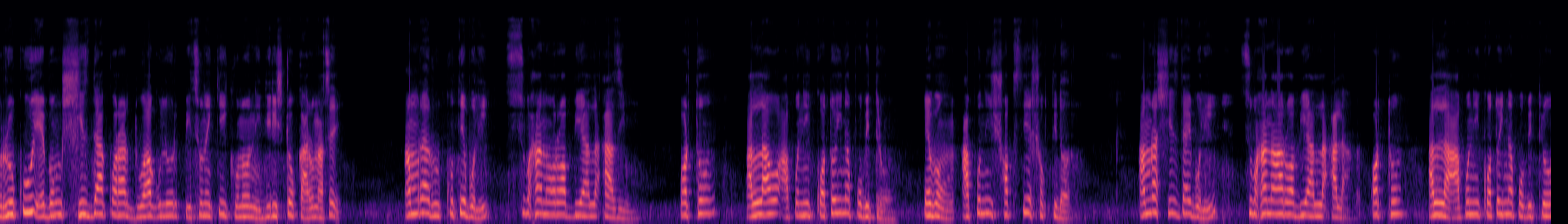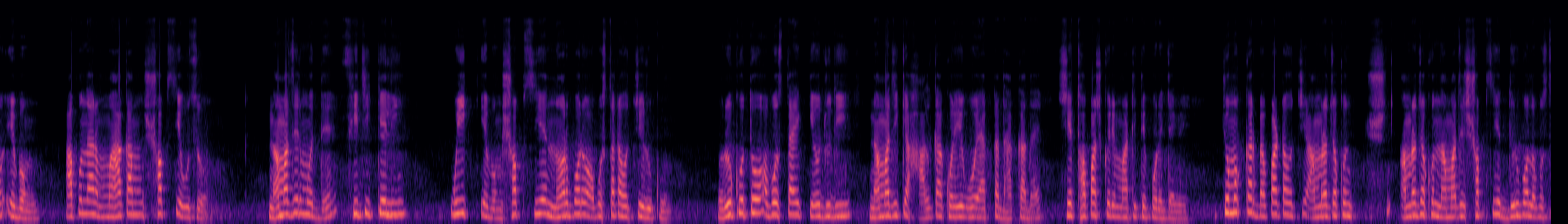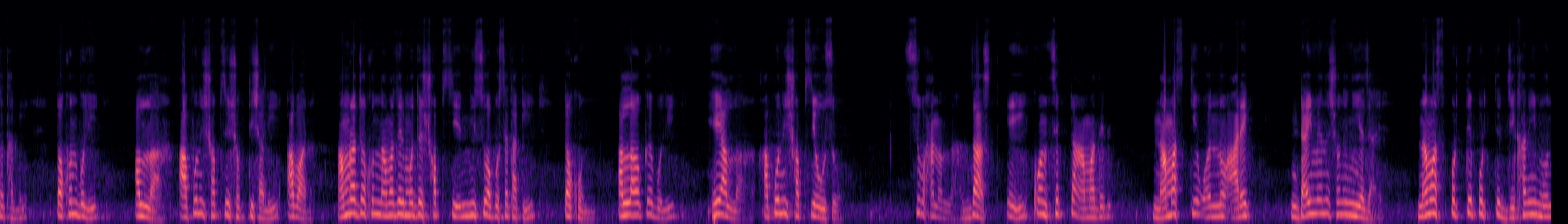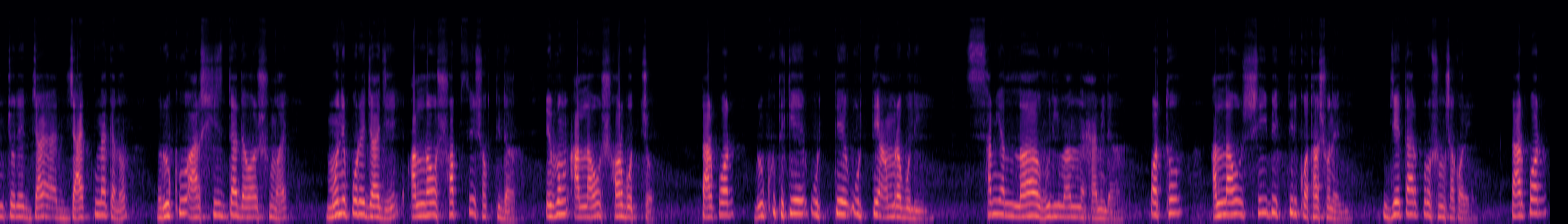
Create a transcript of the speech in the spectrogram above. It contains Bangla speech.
রুকু এবং সিজদা করার দোয়াগুলোর পিছনে কি কোনো নির্দিষ্ট কারণ আছে? আমরা রুকুতে বলি, সুবহান রব্বিয়াল আজিম। অর্থ, আল্লাহ আপনি কতই না পবিত্র এবং আপনি সবচেয়ে শক্তিধর। আমরা সিজদায় বলি, সুবহানা রবি আল্লাহ আলা। অর্থ, আল্লাহ আপনি কতই না পবিত্র এবং আপনার মাহাকাম সবচেয়ে উঁচু। নামাজের মধ্যে ফিজিক্যালি উইক এবং সবচেয়ে নরবরে অবস্থাটা হচ্ছে রুকু। রুকুত অবস্থায় কেউ যদি নামাজিকে হালকা করে ও একটা ধাক্কা দেয়, সে থপাস করে মাটিতে পড়ে যাবে। চমৎকার ব্যাপারটা হচ্ছে আমরা যখন আমরা যখন নামাজের সবচেয়ে দুর্বল অবস্থা থাকি, তখন বলি, আল্লাহ, আপনি সবচেয়ে শক্তিশালী। আবার আমরা যখন নামাজের মধ্যে সবচেয়ে নিচু অবস্থায় থাকি, তখন আল্লাহকে বলি, হে আল্লাহ, আপনি সবচেয়ে উঁচু। সুবহান আল্লাহ জাস্ট এই কনসেপ্টটা আমাদের নামাজকে অন্য আরেক ডাইমেনশনে নিয়ে যায়। নামাজ পড়তে পড়তে যেখানেই মন চলে যা- যাক না কেন, রুকু আর সিজদা দেওয়ার সময় মনে পড়ে যায় যে আল্লাহ সবচেয়ে শক্তিধর এবং আল্লাহ সর্বোচ্চ। তারপর রুকু থেকে উঠতে উঠতে আমরা বলি সামি আল্লাহ হুলিমান হামিদা। অর্থ আল্লাহ সেই ব্যক্তির কথা শোনেন যে তার প্রশংসা করে। তারপর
